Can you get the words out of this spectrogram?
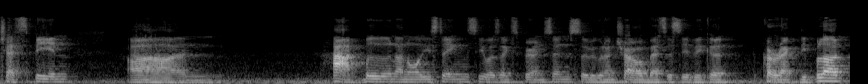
chest pain, and heartburn, and all these things he was experiencing. So we're going to try our best to see if we could correct the blood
